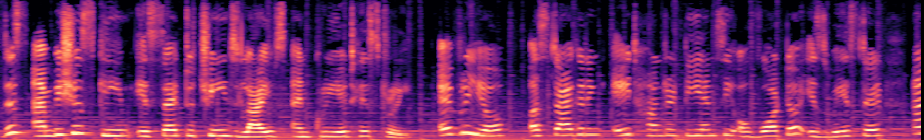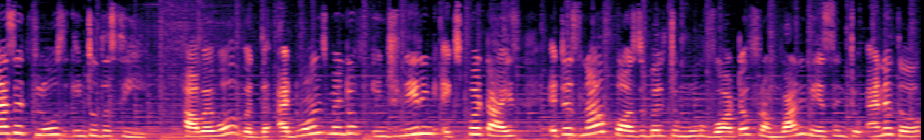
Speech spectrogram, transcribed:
This ambitious scheme is set to change lives and create history. Every year, a staggering 800 TMC of water is wasted as it flows into the sea. However, with the advancement of engineering expertise, it is now possible to move water from one basin to another,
